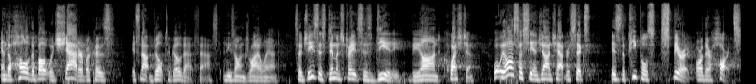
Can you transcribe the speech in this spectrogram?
and the hull of the boat would shatter because it's not built to go that fast, and he's on dry land. So Jesus demonstrates his deity beyond question. What we also see in John chapter 6 is the people's spirit or their hearts.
